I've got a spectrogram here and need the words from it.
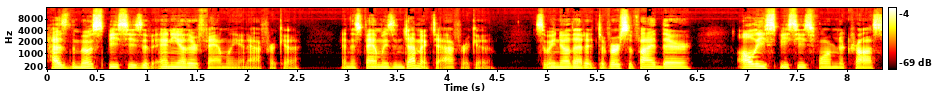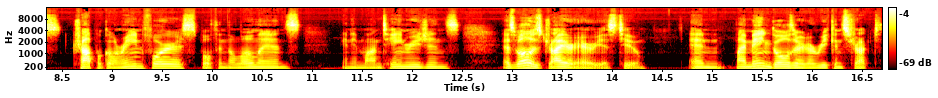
has the most species of any other family in Africa, and this family is endemic to Africa. So we know that it diversified there. All these species formed across tropical rainforests, both in the lowlands and in montane regions, as well as drier areas too. And my main goals are to reconstruct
